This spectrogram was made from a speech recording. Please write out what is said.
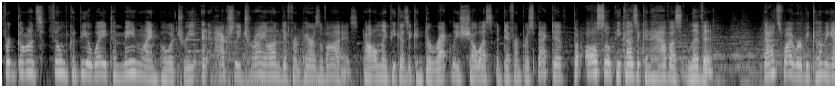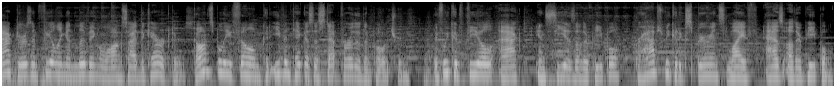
For Gance, film could be a way to mainline poetry and actually try on different pairs of eyes, not only because it can directly show us a different perspective, but also because it can have us live it. That's why we're becoming actors and feeling and living alongside the characters. Gance believed film could even take us a step further than poetry. If we could feel, act, and see as other people, perhaps we could experience life as other people.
